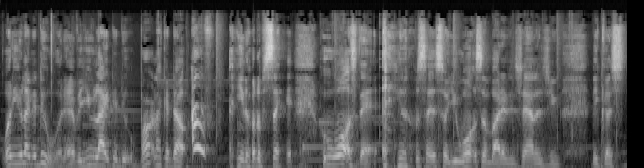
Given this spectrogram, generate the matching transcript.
What do you like to do? Whatever you like to do. Bark like a dog. Arf! You know what I'm saying? Who wants that? You know what I'm saying? So you want somebody to challenge you because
